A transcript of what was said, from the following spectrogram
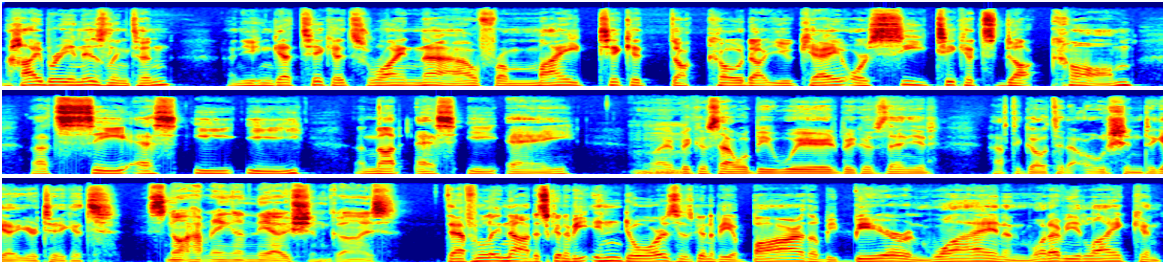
in Highbury in Islington. And you can get tickets right now from myticket.co.uk or seetickets.com. That's C S E E and not S E A, right? Because that would be weird because then you'd have to go to the ocean to get your tickets. It's not happening in the ocean, guys. Definitely not. It's going to be indoors. There's going to be a bar. There'll be beer and wine and whatever you like, and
